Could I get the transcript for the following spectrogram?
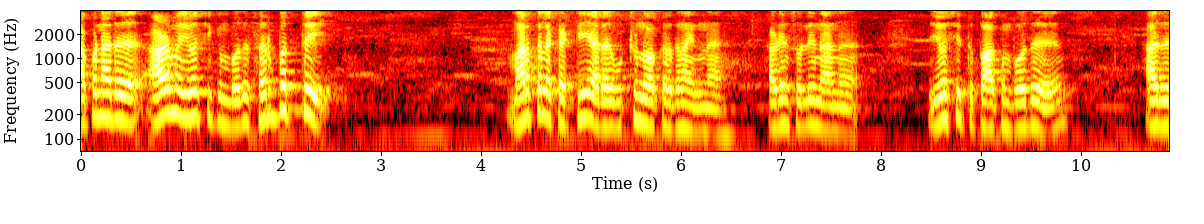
அப்போ நான் அது ஆழமை யோசிக்கும்போது சர்ப்பத்தை மரத்தில் கட்டி அதை உற்று நோக்கிறதுனா என்ன அப்படின்னு சொல்லி நான் யோசித்து பார்க்கும்போது அது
